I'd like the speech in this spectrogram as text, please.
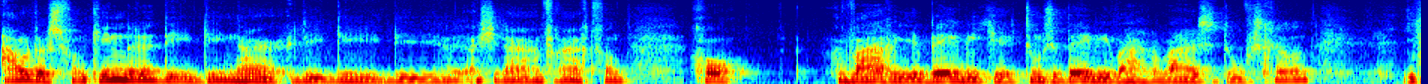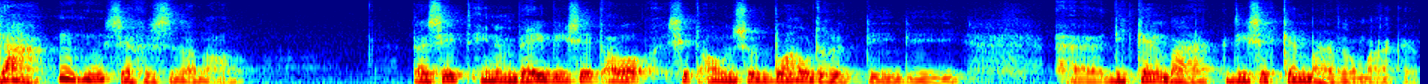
ouders van kinderen die, die naar, die, die, die, als je daaraan vraagt van, goh, waren je babytje, toen ze baby waren, waren ze toen verschillend? Ja, Mhm. zeggen ze dan al. Daar zit in een baby zit al, zit al een soort blauwdruk die, die, eh, die, kenbaar, die zich kenbaar wil maken.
